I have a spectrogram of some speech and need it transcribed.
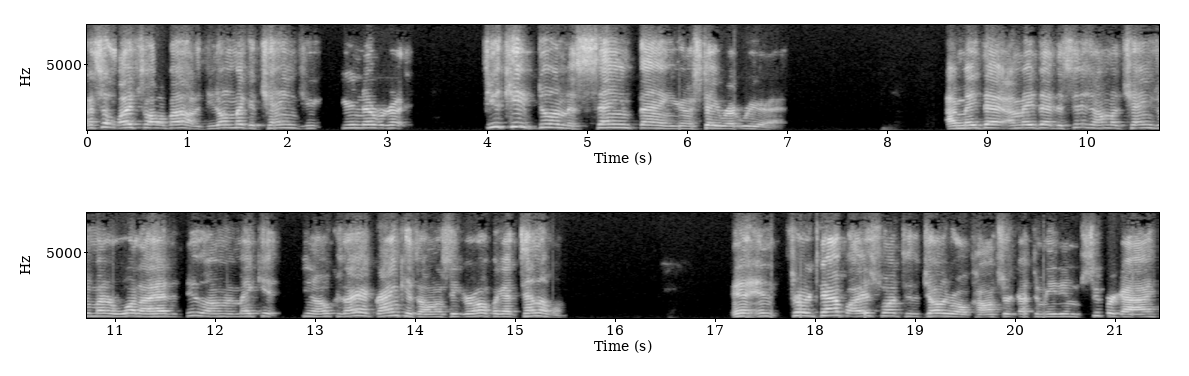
that's what life's all about. If you don't make a change, you you're never gonna. If you keep doing the same thing, you're gonna stay right where you're at. I made that. I made that decision. I'm gonna change no matter what I had to do. I'm gonna make it. You know, because I got grandkids I want to see grow up. I got ten of them. And, and for example, I just went to the Jelly Roll concert. Got to meet him. Super guy.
